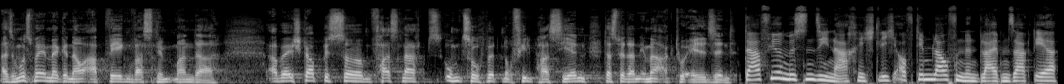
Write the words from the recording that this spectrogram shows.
Also muss man immer genau abwägen, was nimmt man da. Aber ich glaube, bis zum Fastnachtsumzug wird noch viel passieren, dass wir dann immer aktuell sind. Dafür müssen Sie nachrichtlich auf dem Laufenden bleiben, sagt er.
